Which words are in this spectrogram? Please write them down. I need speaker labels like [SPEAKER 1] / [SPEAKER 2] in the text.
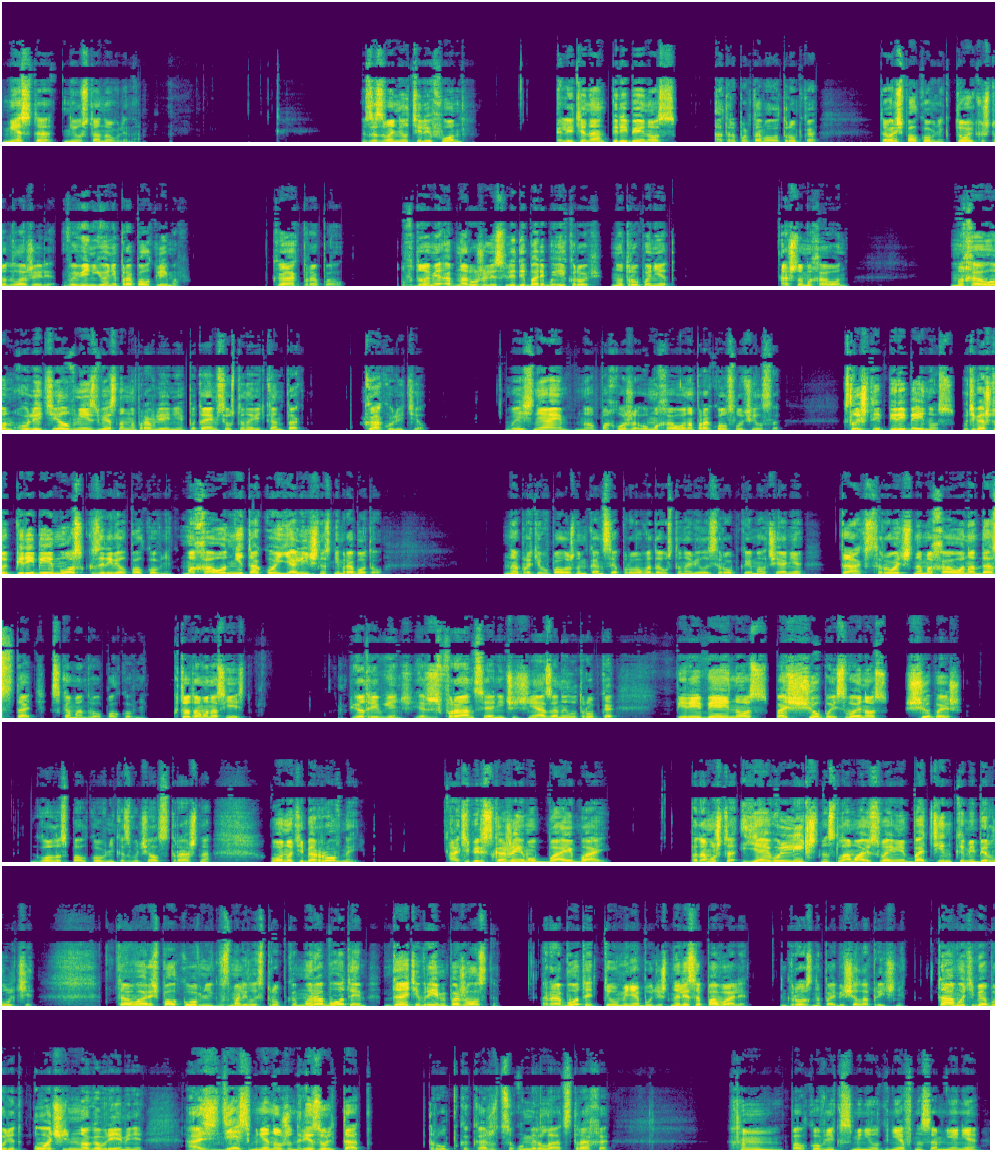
[SPEAKER 1] Место не установлено. Зазвонил телефон. «Лейтенант, перебей нос», — отрапортовала трубка. «Товарищ полковник, только что доложили. В авиньоне пропал Климов». «Как пропал?» «В доме обнаружили следы борьбы и кровь, но трупа нет». «А что Махаон?» «Махаон улетел в неизвестном направлении. Пытаемся установить контакт». «Как улетел?» «Выясняем, но, похоже, у Махаона прокол случился». «Слышь ты, перебей нос! У тебя что, перебей мозг?» — заревел полковник. «Махаон не такой, я лично с ним работал». На противоположном конце провода установилось робкое молчание. «Так, срочно Махаона достать!» — скомандовал полковник. «Кто там у нас есть?» «Петр Евгеньевич, это же Франция, а не Чечня!» — заныла трубка. «Перебей нос! Пощупай свой нос! Щупаешь?» Голос полковника звучал страшно. «Он у тебя ровный? А теперь скажи ему «бай-бай» потому что я его лично сломаю своими ботинками Берлуччи. — Товарищ полковник, — взмолилась трубка, — мы работаем. Дайте время, пожалуйста. — Работать ты у меня будешь на лесоповале, — грозно пообещал опричник. — Там у тебя будет очень много времени, а здесь мне нужен результат. Трубка, кажется, умерла от страха. Хм, полковник сменил гнев на сомнение.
